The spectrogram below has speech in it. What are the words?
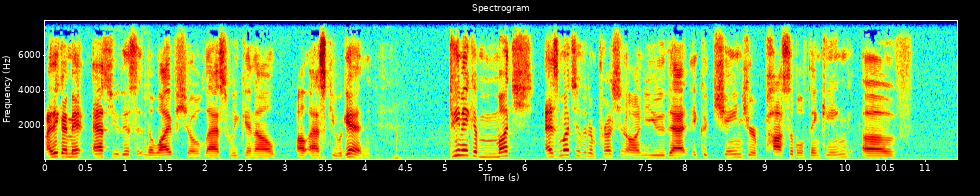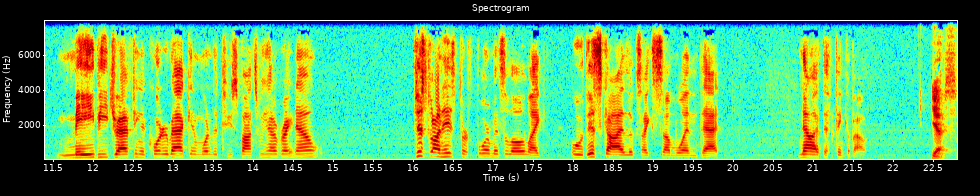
I think I asked you this in the live show last week, and I'll I'll ask you again. Did he make a much as much of an impression on you that it could change your possible thinking of maybe drafting a quarterback in one of the two spots we have right now? Just on his performance alone, like, oh, this guy looks like someone that now I have to think about. Yes.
